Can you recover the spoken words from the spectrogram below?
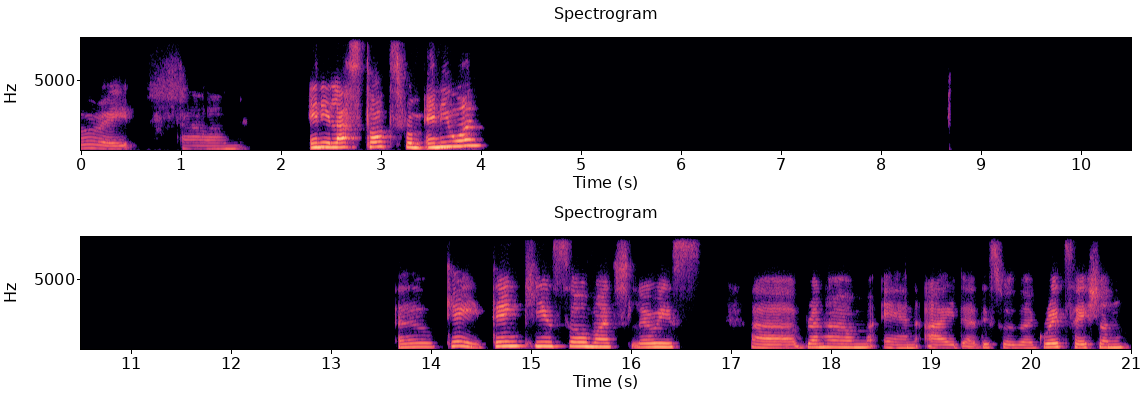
All right. Um, any last thoughts from anyone? Okay, thank you so much, Lewis, uh, Branham, and Ida. This was a great session.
